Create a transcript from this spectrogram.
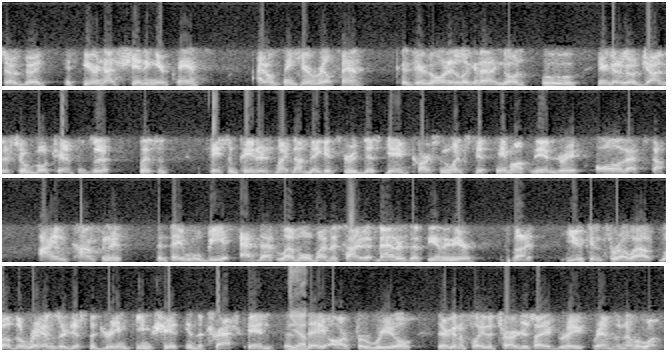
so good. If you're not shitting your pants, I don't think you're a real fan because you're going and looking at it and going, "Ooh," you're going to go, "John, they're Super Bowl champions." Listen, Jason Peters might not make it through this game. Carson Wentz just came off the injury. All of that stuff. I am confident that they will be at that level by the time it matters at the end of the year. But you can throw out, well, the Rams are just the dream team shit in the trash can because Yep. they are for real. They're going to play the Chargers. I agree. Rams are number one.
